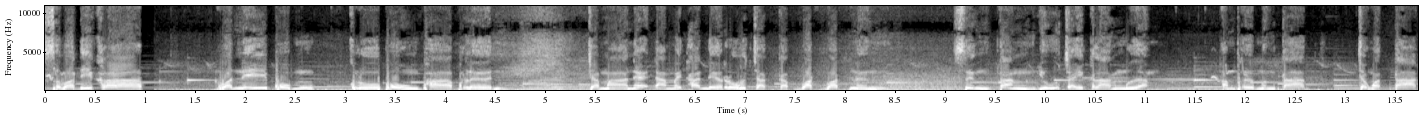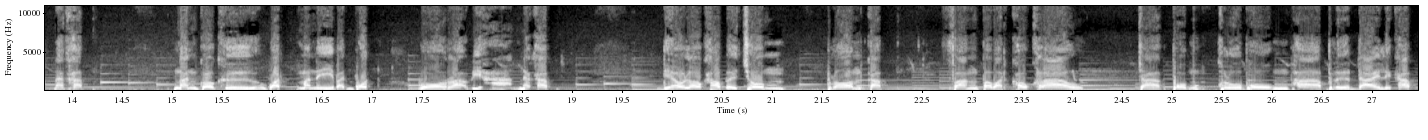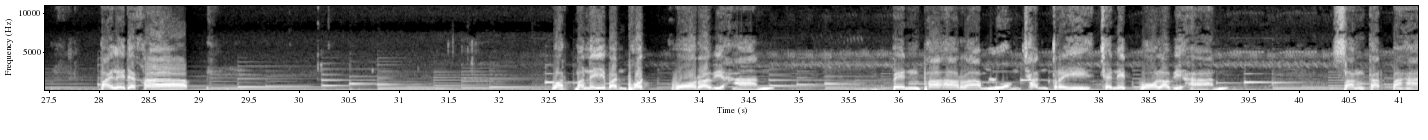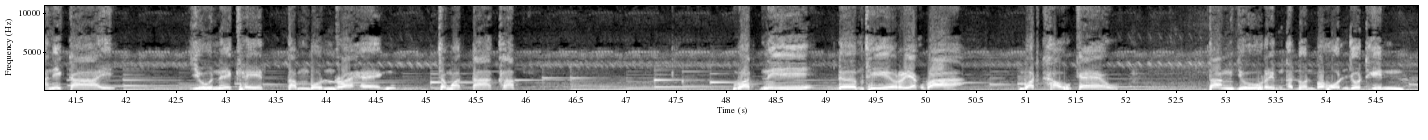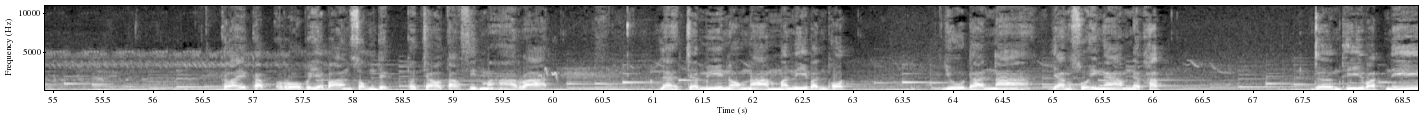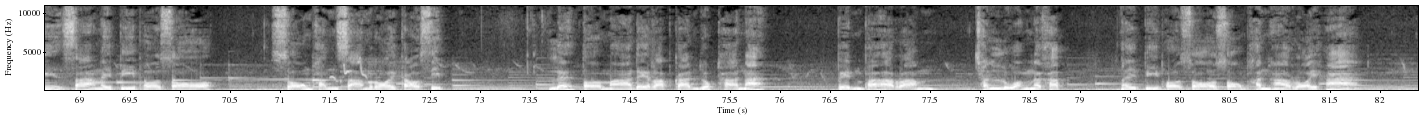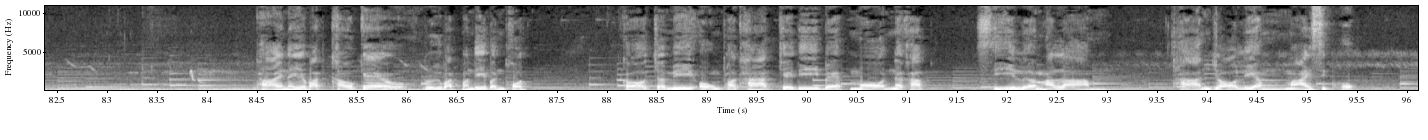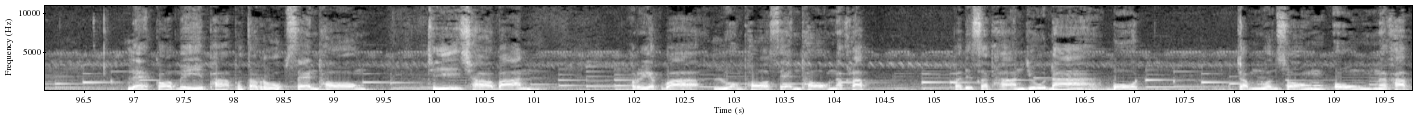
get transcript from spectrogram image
สวัสดีครับ วันนี้ผมครูพงพาเพลิน จะมาแนะนำให้ท่านได้รู้จักกับวัดวัดหนึ่ง ซึ่งตั้งอยู่ใจกลางเมืองอำเภอเมืองตาก จังหวัดตากนะครับ นั่นก็คือวัดมณีบรรพตวรวิหารนะครับ เดี๋ยวเราเข้าไปชมพร้อมกับฟังประวัติคร่าวๆ จากผมครูพงพาเพลินได้เลยครับ ไปเลยนะครับ วัดมณีบรรพตวรวิหาร เป็นพระอารามหลวงชั้นตรี ชนิดวรวิหาร สังกัดมหานิกาย อยู่ในเขตตำบลระแหงจังหวัดตากครับ วัดนี้เดิมทีเรียกว่า วัดเขาแก้ว ตั้งอยู่ริมถนนพหลโยธิน ใกล้กับโรงพยาบาลสมเด็จพระเจ้าตากสินมหาราช และจะมีหนองน้ำมณีบรรพตอยู่ด้านหน้าอย่างสวยงามนะครับ เดิมทีวัดนี้สร้างในปีพศ 2390 และต่อมาได้รับการยกฐานะ เป็นพระอารามชั้นหลวงนะครับ ในปีพศ 2505 ภายในวัดเขาแก้วหรือวัดมณีบรรพต ก็จะมีองค์พระธาตุเจดีย์แบบมอญนะครับ สีเหลืองอลาม ฐานย่อเหลี่ยมไม้ 16 และก็มีพระพุทธรูปแสนทองที่ชาวบ้าน เรียกว่าหลวงพ่อแสนทองนะครับ ประดิษฐานอยู่หน้าโบสถ์จำนวนสององค์นะครับ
